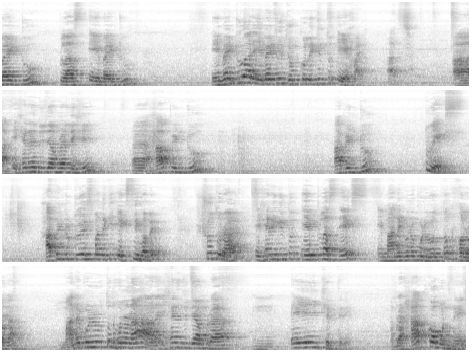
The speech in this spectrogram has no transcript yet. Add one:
by two plus a by two a by two আর এ বাই টু যোগ করলে কিন্তু এ হয়। আচ্ছা। আর এখানে যদি আমরা লিখি half into half into two x half into two x মানে কি এক্সই হবে। সুতরাং এখানে কিন্তু এ প্লাস এক্স এই মানে কোনো পরিবর্তন হলো না। মানে পরিবর্তন হলো না, আর এখানে যদি আমরা এই ক্ষেত্রে আমরা হাফ কমন নেই।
